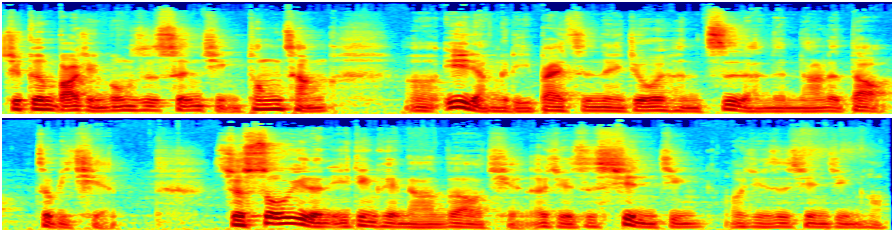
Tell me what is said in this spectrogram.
就跟保险公司申请，通常呃一两个礼拜之内就会很自然的拿得到这笔钱，就受益人一定可以拿得到钱，而且是现金，而且是现金哈。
